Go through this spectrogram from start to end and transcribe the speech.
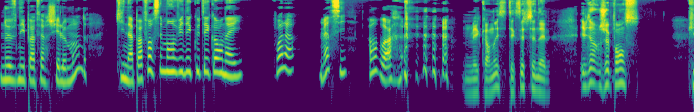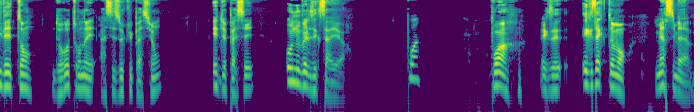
ne venez pas faire chier le monde qui n'a pas forcément envie d'écouter Corneille. Voilà. Merci. Au revoir. mais Corneille c'est exceptionnel eh bien je pense qu'il est temps de retourner à ses occupations et de passer aux nouvelles extérieures Point. Point. Exa- exactement. Merci, madame.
